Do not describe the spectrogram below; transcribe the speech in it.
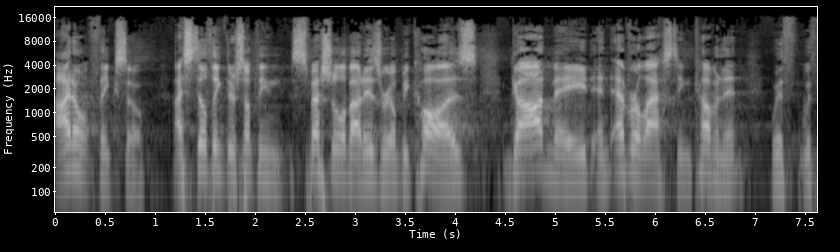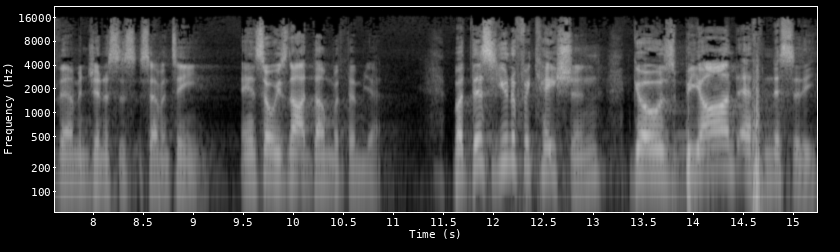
I don't think so. I still think there's something special about Israel because God made an everlasting covenant with, with them in Genesis 17. And so he's not done with them yet. But this unification goes beyond ethnicity.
